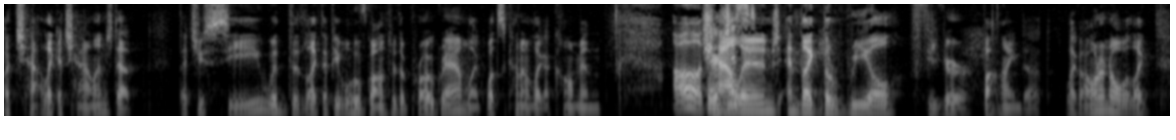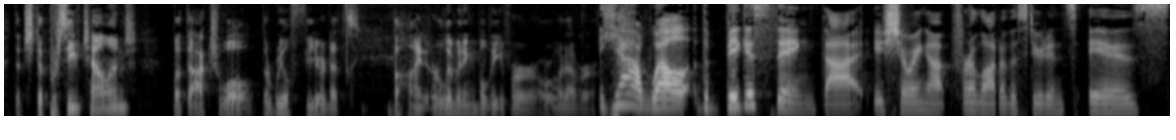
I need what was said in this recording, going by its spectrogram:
a cha- like a challenge that that you see with the, like the people who've gone through the program? Like what's kind of like a common oh, they're just challenge and like the real fear behind it? Like I want to know like the the perceived challenge, but the actual the real fear that's behind it or limiting belief or or whatever. Yeah, well, the biggest thing that is showing up for a lot of the students is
